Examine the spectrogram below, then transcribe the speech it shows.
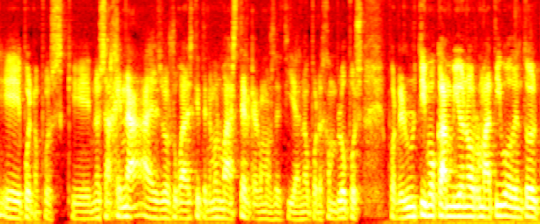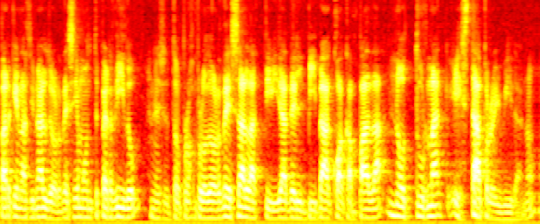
eh, bueno, pues que no es ajena a los lugares que tenemos más cerca, como os decía, ¿no? Por ejemplo, pues por el último cambio normativo dentro del Parque Nacional de Ordesa y Monte Perdido, en el sector, por ejemplo, de Ordesa, la actividad del vivac o acampada nocturna está prohibida, ¿no?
